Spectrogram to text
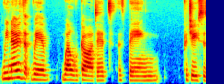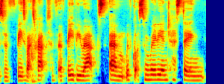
we know that we're well regarded as being producers of beeswax wraps of, of Bee Bee wraps. Um, we've got some really interesting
